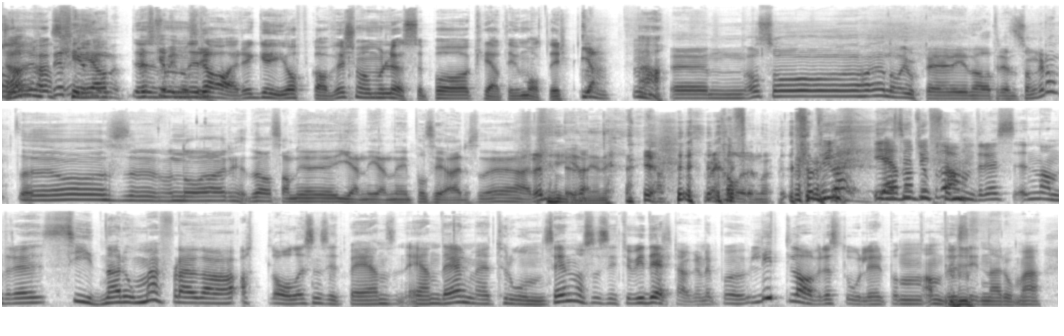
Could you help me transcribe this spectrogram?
Ja, det kreat- det sånne rare, gøye oppgaver som man må løse på kreative måter. Ja. Um, og så har jeg nå gjort det i da, tre sesonger. Da. Og nå er da sammen med Jenny Jenny på sida her. Så det er det Jenny, Jenny. Ja, som jeg kaller henne. Jeg sitter jo på den andre, den andre siden av rommet, for det er jo da Atle Aaler som sitter på en, en del med tronen sin, og så sitter jo vi deltakerne på litt lavere stoler på den andre siden av rommet.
